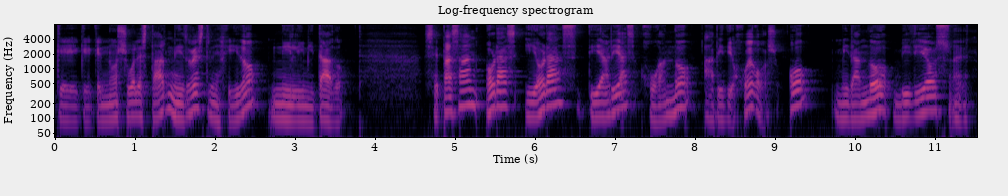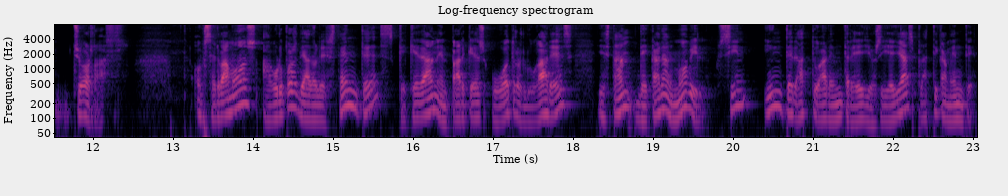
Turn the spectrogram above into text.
que, que no suele estar ni restringido ni limitado. Se pasan horas y horas diarias jugando a videojuegos o mirando vídeos eh, chorras, observamos a grupos de adolescentes que quedan en parques u otros lugares y están de cara al móvil, sin interactuar entre ellos y ellas prácticamente.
